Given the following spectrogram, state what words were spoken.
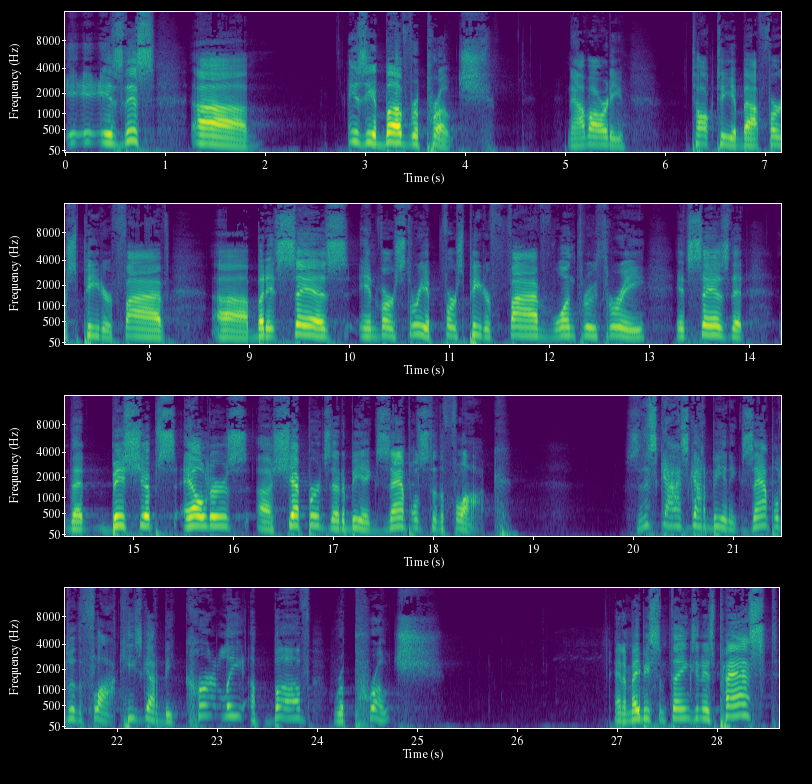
Is this, uh, is he above reproach? Now, I've already talked to you about 1 Peter 5, uh, but it says in verse 3 of 1 Peter 5, 1 through 3, it says that, that bishops, elders, uh, shepherds that'll be examples to the flock. So this guy's got to be an example to the flock. He's got to be currently above reproach. And there may be some things in his past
